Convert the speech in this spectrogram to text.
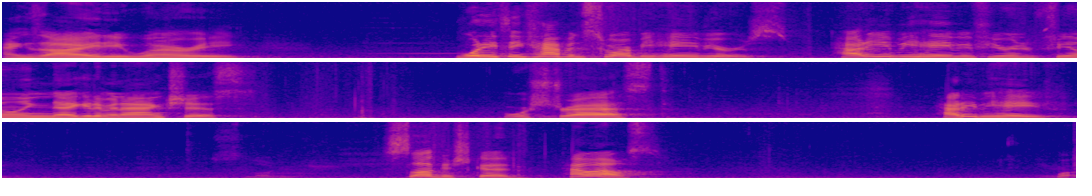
Anxiety, worry. What do you think happens to our behaviors? How do you behave if you're feeling negative and anxious or stressed? How do you behave? Sluggish. Sluggish, good. How else? Irritable.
